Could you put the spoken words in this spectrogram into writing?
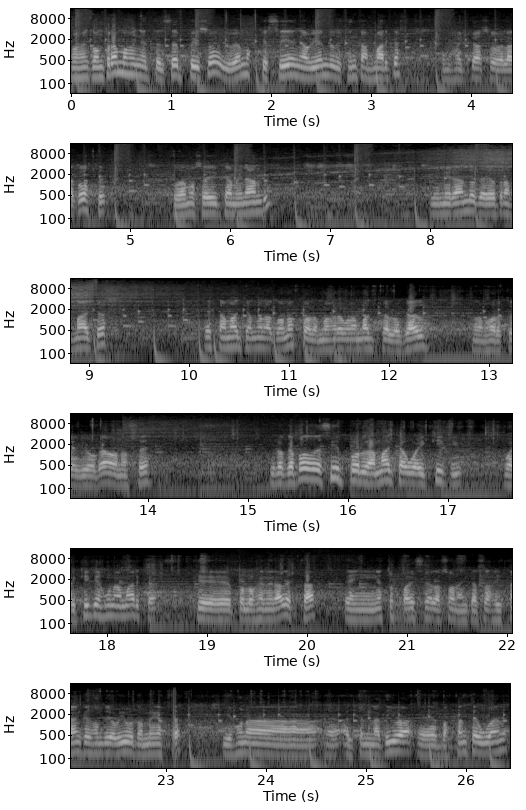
Nos encontramos en el tercer piso y vemos que siguen habiendo distintas marcas, como es el caso de la Coste. Podemos seguir caminando y mirando que hay otras marcas. Esta marca no la conozco, a lo mejor es una marca local, a lo mejor estoy equivocado, no sé. Y lo que puedo decir por la marca Waikiki, Waikiki es una marca que por lo general está en estos países de la zona, en Kazajistán, que es donde yo vivo, también está, y es una eh, alternativa eh, bastante buena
